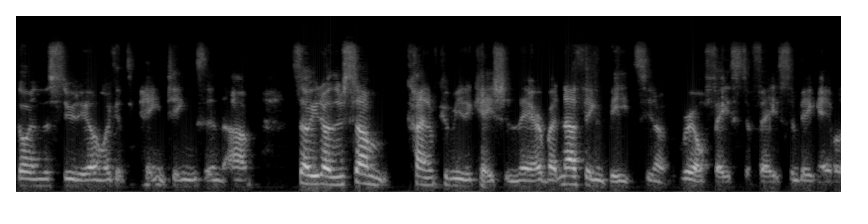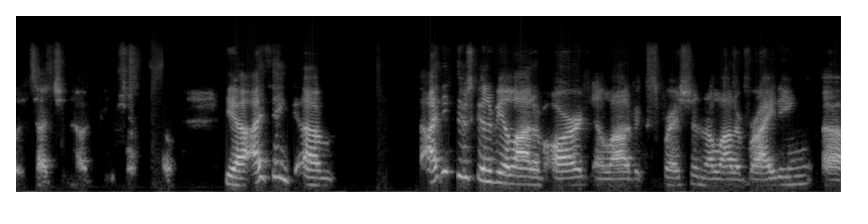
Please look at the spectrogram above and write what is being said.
go in the studio and look at the paintings, and um, so you know there's some kind of communication there, but nothing beats you know real face to face and being able to touch and hug people. So yeah, I think um, I think there's going to be a lot of art and a lot of expression, a lot of writing, uh,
